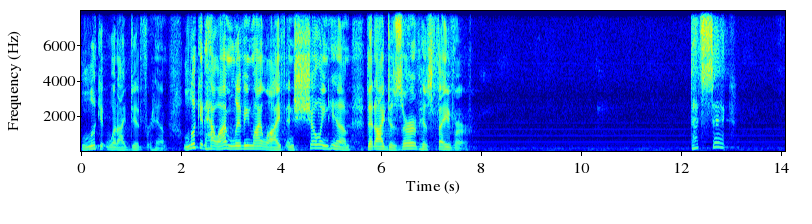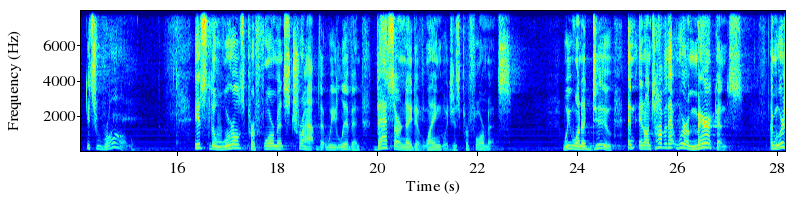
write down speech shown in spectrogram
Look at what I did for him. Look at how I'm living my life and showing him that I deserve his favor. That's sick. It's wrong. It's the world's performance trap that we live in. That's our native language, is performance. We want to do. And, and on top of that, we're Americans. I mean, we're,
